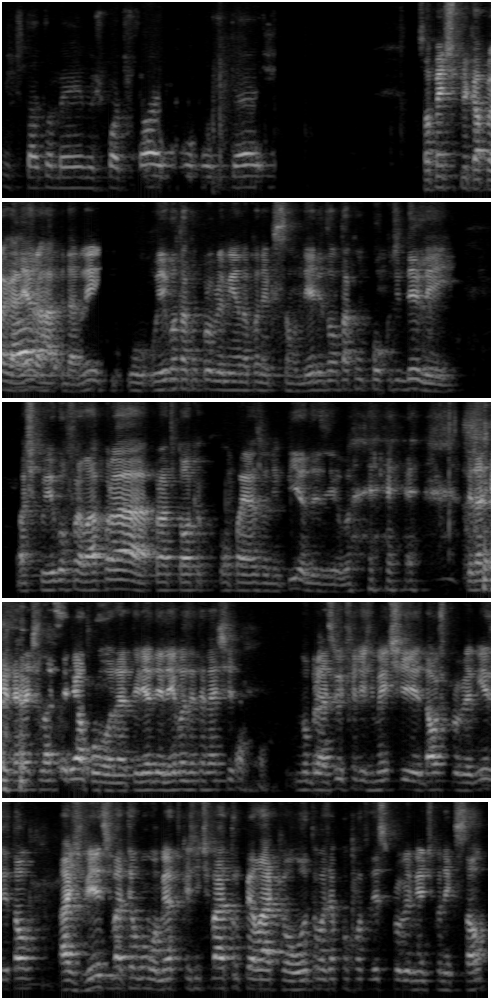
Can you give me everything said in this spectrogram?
a gente está também no Spotify, no podcast. Só para a gente explicar para a galera rapidamente, o, o Igor está com um probleminha na conexão dele, então está com um pouco de delay. Acho que o Igor foi lá para Tóquio acompanhar as Olimpíadas, Igor. Apesar que a internet lá seria boa, né? Teria delay, mas a internet no Brasil, infelizmente, dá uns probleminhas. Então, às vezes, vai ter algum momento que a gente vai atropelar aqui ou outro, mas é por conta desse probleminha de conexão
